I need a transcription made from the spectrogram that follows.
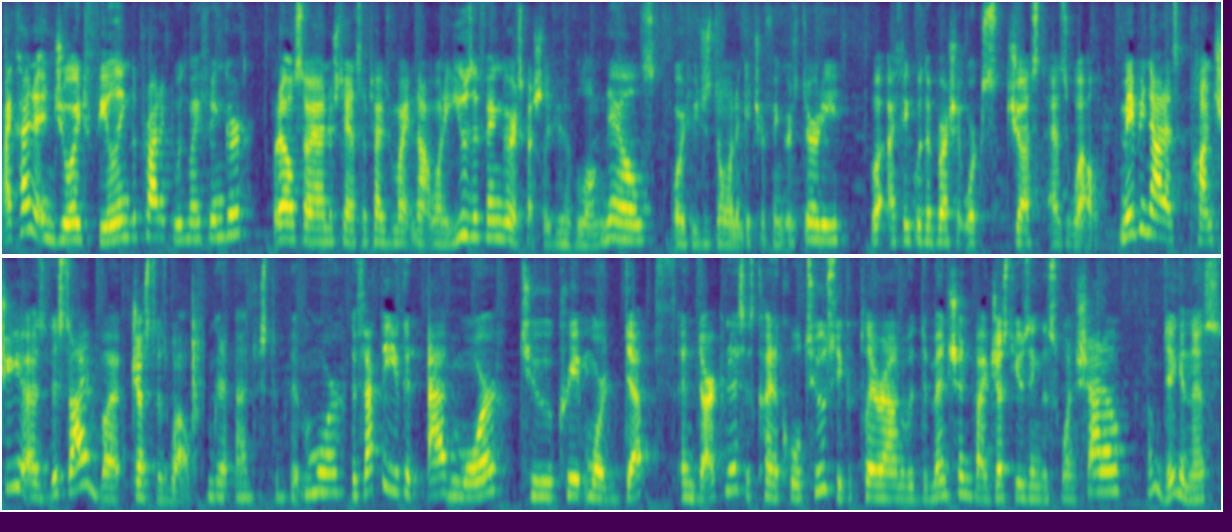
I kind of enjoyed feeling the product with my finger. But also I understand sometimes you might not want to use a finger, especially if you have long nails or if you just don't want to get your fingers dirty. But I think with a brush it works just as well. Maybe not as punchy as this side, but just as well. I'm gonna add just a bit more. The fact that you can add more to create more depth and darkness is kind of cool too, so you could play around with dimension by just using this one shadow. I'm digging this.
